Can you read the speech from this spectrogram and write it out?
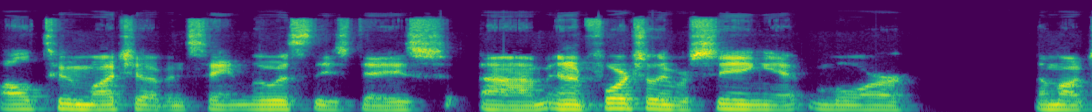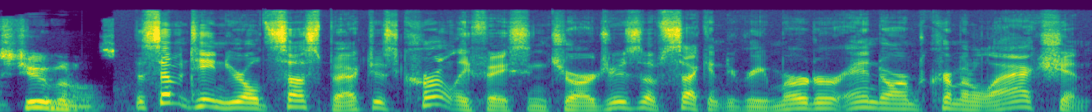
all too much of in St. Louis these days. Um, and unfortunately, we're seeing it more amongst juveniles. The 17 year old suspect is currently facing charges of second degree murder and armed criminal action.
